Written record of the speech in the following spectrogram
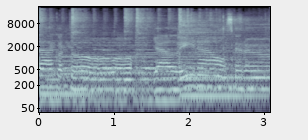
たことをやり直せる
